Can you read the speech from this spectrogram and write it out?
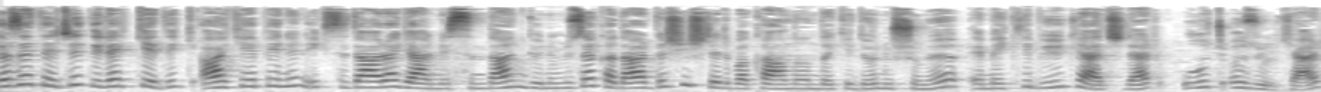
Gazeteci Dilek Gedik, AKP'nin iktidara gelmesinden günümüze kadar Dışişleri Bakanlığı'ndaki dönüşümü emekli büyükelçiler Uluç Özülker,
